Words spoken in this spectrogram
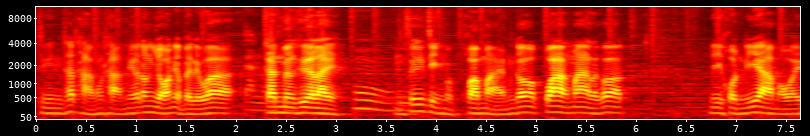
จริงๆถ้าถามคำถามนี้ก็ต้องย้อนกลับไปเลยว่า การการเมืเมือองงคืออะไรอืมซึ่งจริงๆแบบความหมายมันก็กว้างมากแล้วก็มีคนนิยามเอาไว้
